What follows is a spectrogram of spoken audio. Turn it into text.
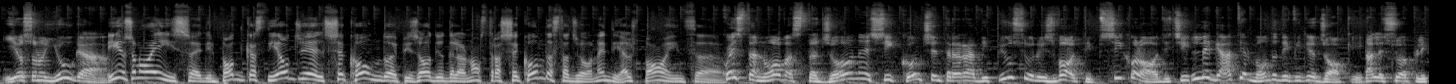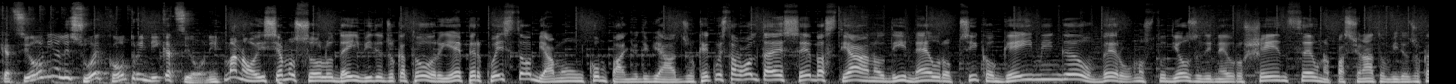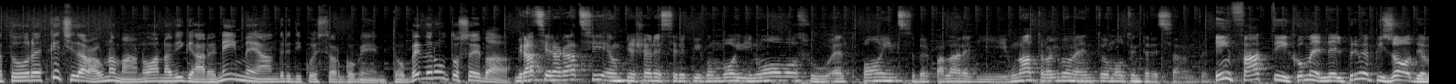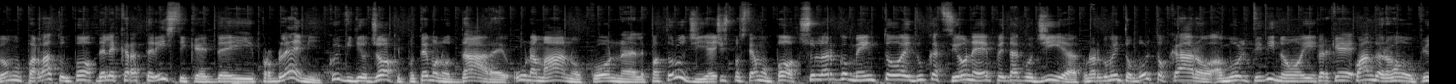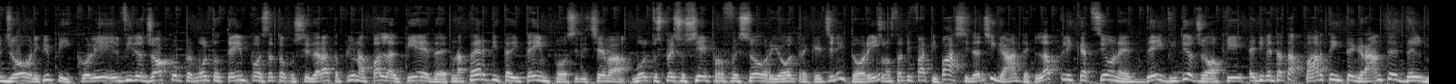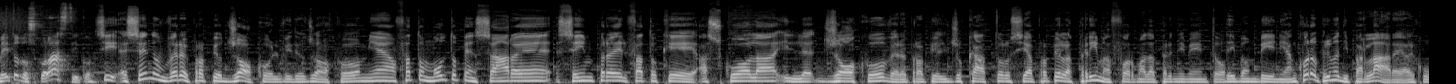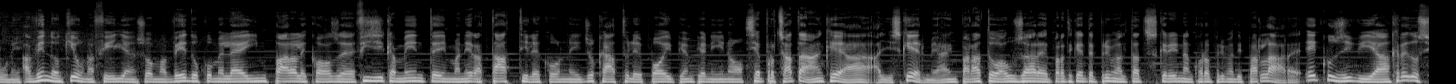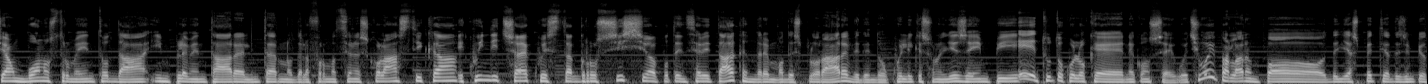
Io sono Yuga. Io sono Ace ed il podcast di oggi è il secondo episodio della nostra seconda stagione di Half Points. Questa nuova stagione si concentrerà di più sui risvolti psicologici legati al mondo dei videogiochi, dalle sue applicazioni alle sue controindicazioni. Ma noi siamo solo dei videogiocatori e per questo abbiamo un compagno di viaggio che questa volta è Sebastiano di Neuropsycho Gaming Gaming, ovvero uno studioso di neuroscienze, un appassionato videogiocatore che ci darà una mano a navigare nei meandri di questo argomento. Benvenuto Seba! Grazie ragazzi, è un piacere essere qui con voi di nuovo su Health Points per parlare di un altro argomento molto interessante. Infatti, come nel primo episodio avevamo parlato un po' delle caratteristiche, dei problemi cui i videogiochi potevano dare una mano con le patologie, ci spostiamo un po' sull'argomento educazione e pedagogia, un argomento molto caro a molti di noi perché quando eravamo più giovani, più piccoli, il videogioco per molto tempo è stato considerato più una palla al piede, una perdita di tempo, si diceva molto spesso sia i professori oltre che i genitori. Sono stati fatti passi da gigante, l'applicazione dei videogiochi è diventata parte integrante del metodo scolastico. Sì, essendo un vero e proprio gioco il videogioco, mi ha fatto molto pensare sempre il fatto che a scuola il gioco, vero e proprio il giocattolo, sia proprio la prima forma d'apprendimento dei bambini, ancora ancora prima di parlare alcuni. Avendo anch'io una figlia, insomma, vedo come lei impara le cose fisicamente in maniera tattile con i giocattoli e poi pian pianino si è approcciata anche a, agli schermi, ha imparato a usare praticamente prima il touchscreen ancora prima di parlare e così via. Credo sia un buono strumento da implementare all'interno della formazione scolastica e quindi c'è questa grossissima potenzialità che andremo ad esplorare vedendo quelli che sono gli esempi e tutto quello che ne consegue. Ci vuoi parlare un po' degli aspetti ad esempio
